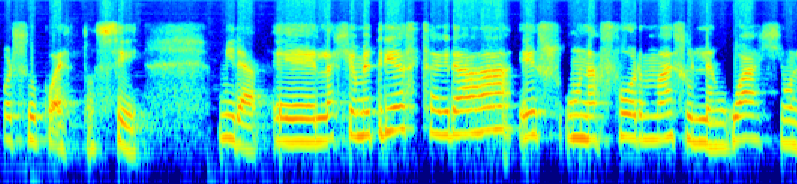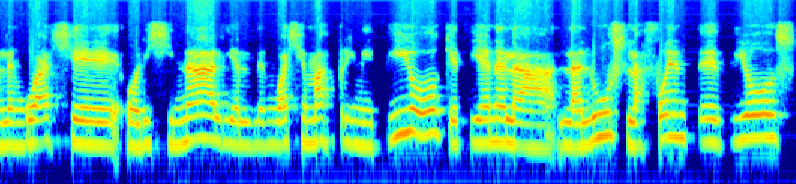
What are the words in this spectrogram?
Por supuesto, sí. Mira, eh, la geometría sagrada es una forma, es un lenguaje, un lenguaje original y el lenguaje más primitivo que tiene la, luz, la fuente, Dios,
